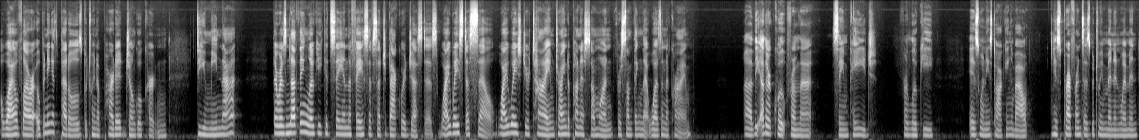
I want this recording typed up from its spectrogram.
a wildflower opening its petals between a parted jungle curtain. Do you mean that? There was nothing Loki could say in the face of such backward justice. Why waste a cell? Why waste your time trying to punish someone for something that wasn't a crime? Uh, the other quote from that same page for Loki is when he's talking about his preferences between men and women,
